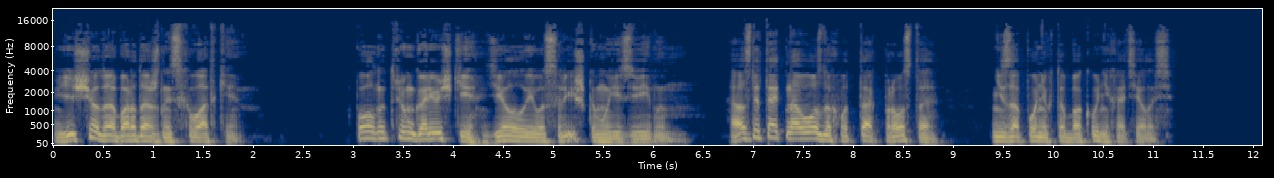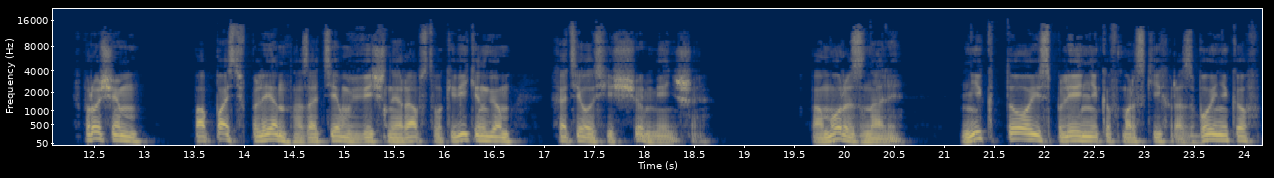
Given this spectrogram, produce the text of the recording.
Еще до абордажной схватки. Полный трюм горючки делал его слишком уязвимым. А взлетать на воздух вот так просто, не за понюх табаку, не хотелось. Впрочем, попасть в плен, а затем в вечное рабство к викингам хотелось еще меньше. Поморы знали, Никто из пленников морских разбойников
